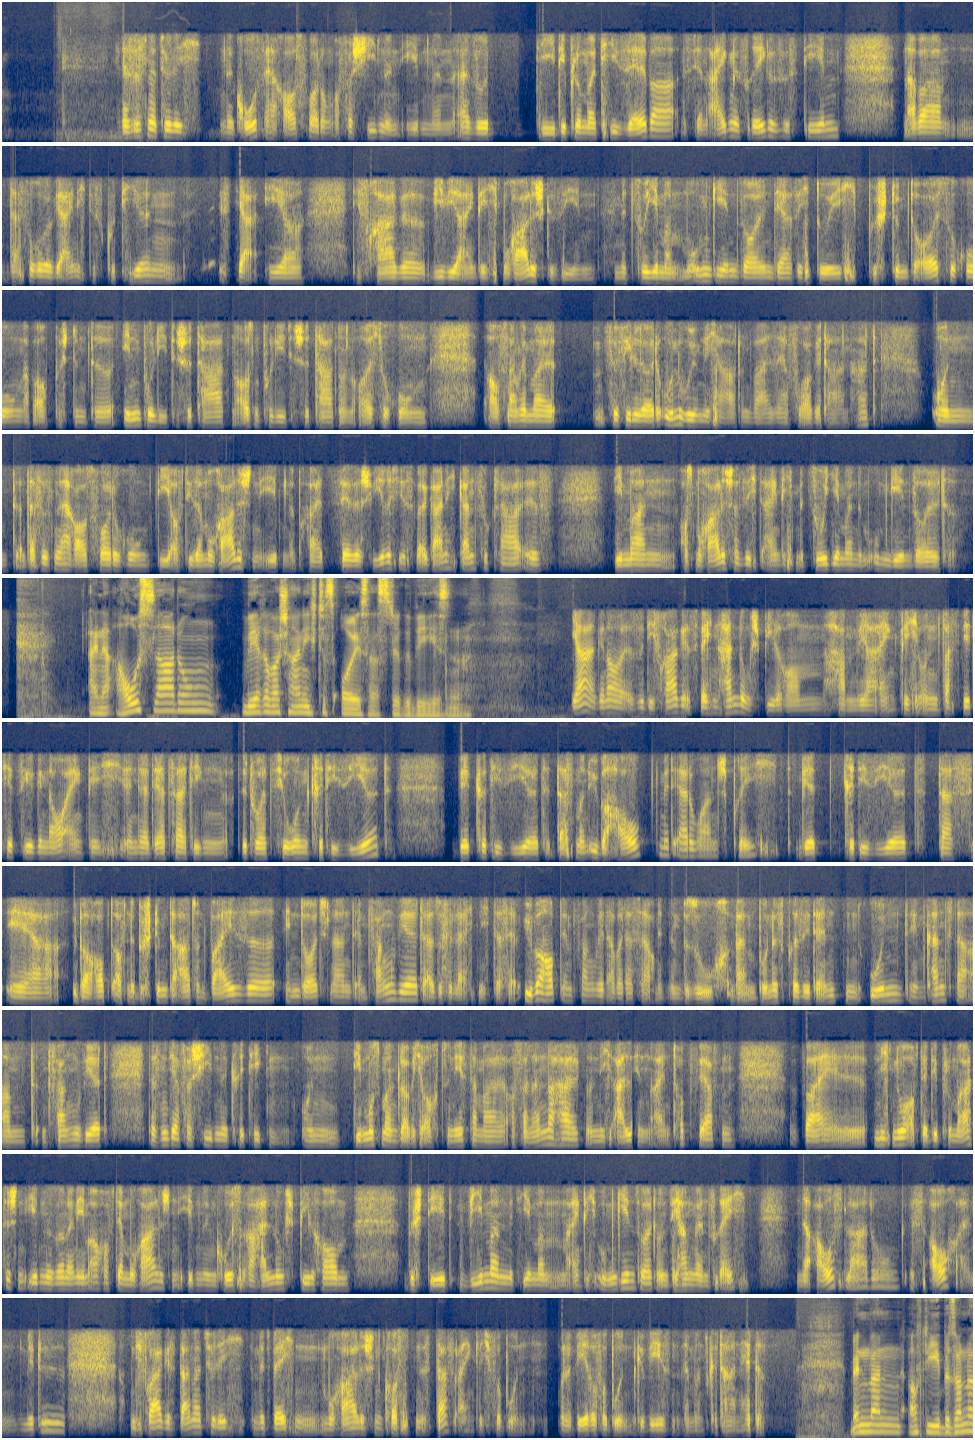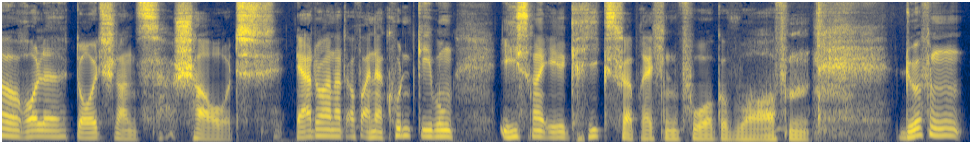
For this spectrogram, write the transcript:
Das ist natürlich eine große Herausforderung auf verschiedenen Ebenen. Also die Diplomatie selber ist ja ein eigenes Regelsystem, aber das, worüber wir eigentlich diskutieren, ist ja eher die Frage, wie wir eigentlich moralisch gesehen mit so jemandem umgehen sollen, der sich durch bestimmte Äußerungen, aber auch bestimmte innenpolitische Taten, außenpolitische Taten und Äußerungen auf, sagen wir mal, für viele Leute unrühmliche Art und Weise hervorgetan hat. Und das ist eine Herausforderung, die auf dieser moralischen Ebene bereits sehr, sehr schwierig ist, weil gar nicht ganz so klar ist, wie man aus moralischer Sicht eigentlich mit so jemandem umgehen sollte. Eine Ausladung wäre wahrscheinlich das Äußerste gewesen. Ja, genau. Also die Frage ist, welchen Handlungsspielraum haben wir eigentlich und was wird jetzt hier genau eigentlich in der derzeitigen Situation kritisiert? Wird kritisiert, dass man überhaupt mit Erdogan spricht? Wird kritisiert, dass er überhaupt auf eine bestimmte Art und Weise in Deutschland empfangen wird. Also vielleicht nicht, dass er überhaupt empfangen wird, aber dass er auch mit einem Besuch beim Bundespräsidenten und im Kanzleramt empfangen wird. Das sind ja verschiedene Kritiken. Und die muss man, glaube ich, auch zunächst einmal auseinanderhalten und nicht alle in einen Topf werfen, weil nicht nur auf der diplomatischen Ebene, sondern eben auch auf der moralischen Ebene ein größerer Handlungsspielraum besteht, wie man mit jemandem eigentlich umgehen sollte. Und Sie haben ganz recht, eine Ausladung ist auch ein Mittel. Und die Frage ist dann natürlich, mit welchen moralischen Kosten ist das eigentlich verbunden oder wäre verbunden gewesen, wenn man es getan hätte. Wenn man auf die besondere Rolle Deutschlands schaut, Erdogan hat auf einer Kundgebung Israel Kriegsverbrechen vorgeworfen. Dürfen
